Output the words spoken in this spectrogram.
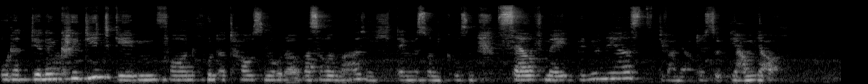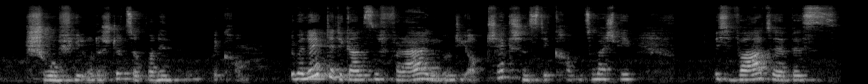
oder dir einen Kredit geben von 100.000 oder was auch immer. Also ich denke, so die großen Self-Made Billionaires, die, ja auch, die haben ja auch schon viel Unterstützung von hinten bekommen. Überleg dir die ganzen Fragen und die Objections, die kommen. Zum Beispiel, ich warte, bis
